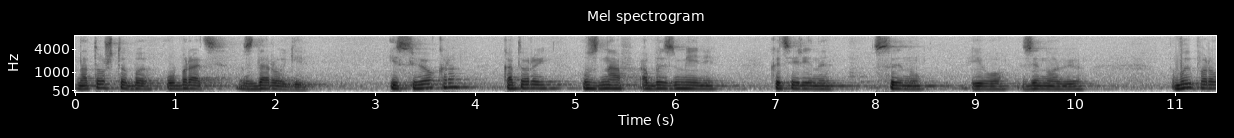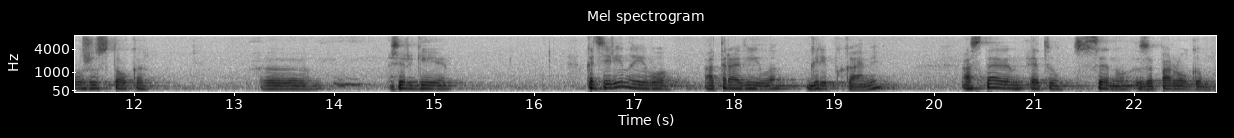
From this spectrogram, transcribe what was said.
на то, чтобы убрать с дороги и свекра, который, узнав об измене Катерины сыну его Зиновию, выпорол жестоко э, Сергея. Катерина его отравила грибками. Оставим эту сцену за порогом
